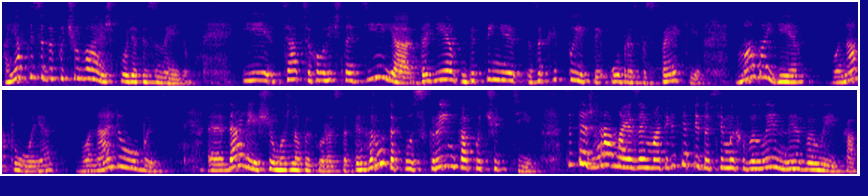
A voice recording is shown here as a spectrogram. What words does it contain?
А як ти себе почуваєш поряд із нею? І ця психологічна дія дає дитині закріпити образ безпеки. Мама є, вона поряд, вона любить. Е, Далі, що можна використати? Гру таку скринька почуттів. Це теж гра має займати від 5 до 7 хвилин невелика.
